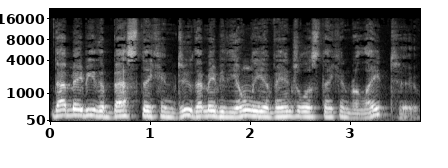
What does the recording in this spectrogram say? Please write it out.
that may be the best they can do. That may be the only evangelist they can relate to.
